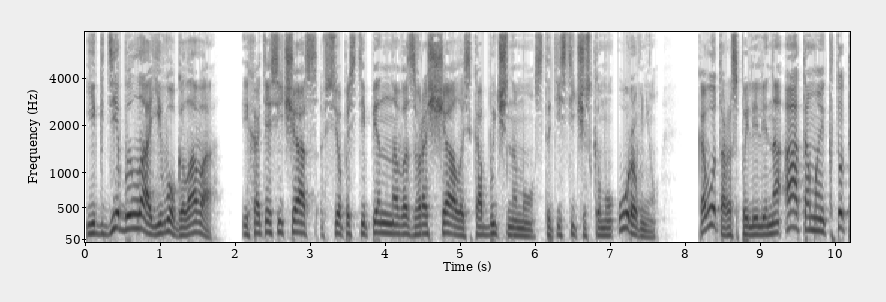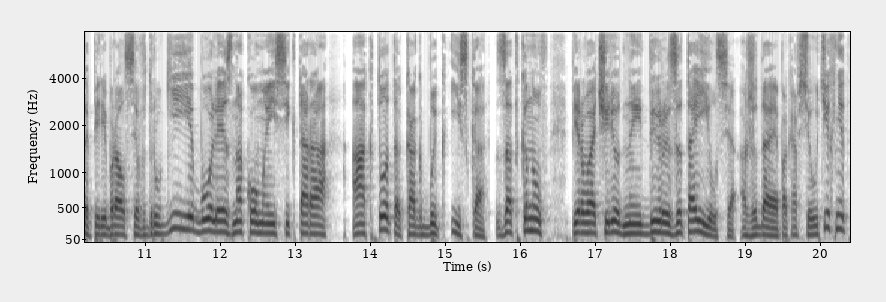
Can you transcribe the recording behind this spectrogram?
И где была его голова? И хотя сейчас все постепенно возвращалось к обычному статистическому уровню, кого-то распылили на атомы, кто-то перебрался в другие, более знакомые сектора – а кто-то, как бык Иска, заткнув первоочередные дыры, затаился, ожидая, пока все утихнет,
